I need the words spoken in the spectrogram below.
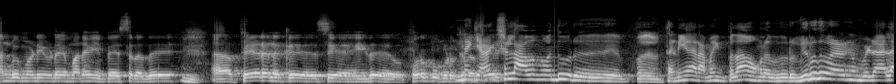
அன்புமணியுடைய மனைவி பேசுறது பேரனுக்கு இது பொறுப்பு கொடுக்குறது. ஆக்சுவலாக அவங்க வந்து ஒரு தனியார் அமைப்பு தான். அவங்கள ஒரு விருது வழங்கும் விழால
